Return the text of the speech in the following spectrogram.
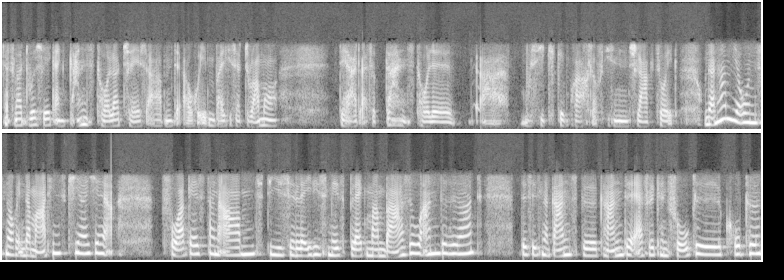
Es war durchweg ein ganz toller Jazzabend, auch eben weil dieser Drummer, der hat also ganz tolle äh, Musik gebracht auf diesem Schlagzeug. Und dann haben wir uns noch in der Martinskirche vorgestern Abend diese Ladysmith Black Mambazo angehört. Das ist eine ganz bekannte African Vocal Gruppe,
